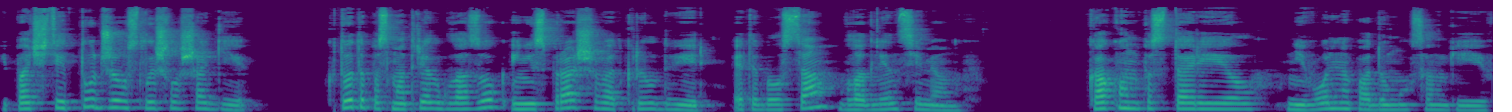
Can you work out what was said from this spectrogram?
и почти тут же услышал шаги. Кто-то посмотрел в глазок и, не спрашивая, открыл дверь. Это был сам Владлен Семенов. «Как он постарел!» – невольно подумал Сангеев.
